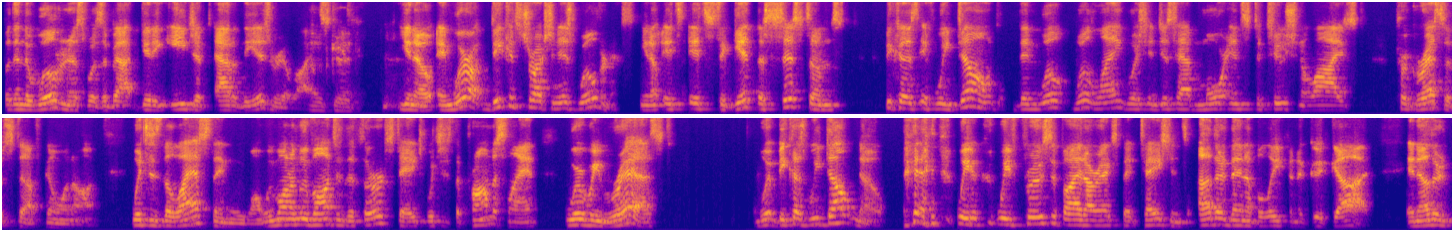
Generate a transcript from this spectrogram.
but then the wilderness was about getting Egypt out of the Israelites. That was good. You know, and we're deconstruction is wilderness. You know, it's it's to get the systems because if we don't, then we'll we'll languish and just have more institutionalized progressive stuff going on, which is the last thing we want. We want to move on to the third stage, which is the promised land, where we rest because we don't know. we, we've crucified our expectations other than a belief in a good God and other,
